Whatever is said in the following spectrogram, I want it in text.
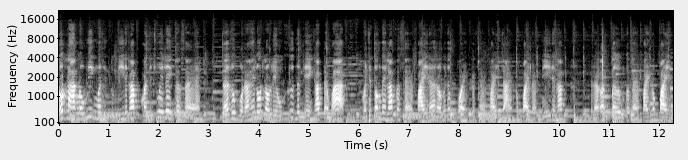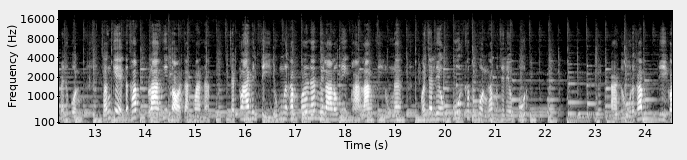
รถรางเราวิ่งมาถึงตรงนี้นะครับ มันจะช่วยเร่งกระแสนะทุกคนนะให้รถเราเร็วขึ้นนั่นเองครับ แต่ว่า มันจะต้องได้รับกระแสไฟนะเราไม่ต้องปล่อยกระแสไฟจ่ายเข้าไปแบบนี้นะครับ แล้วก็เติมกระแสไฟเข้าไปเห็นไหมทุกคน สังเกตนะครับรางที่ต่อจากมันอะ จะกลายเป็นสีลุ้งแล้วครับเพราะฉะนั้นเวลาเราวิ่งผ่านรางสีลุ้งนะ มันจะเร็วปูดครับทุกคนครับมันจะเร็วปูดอ่าดูนะครับ พี่ก็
